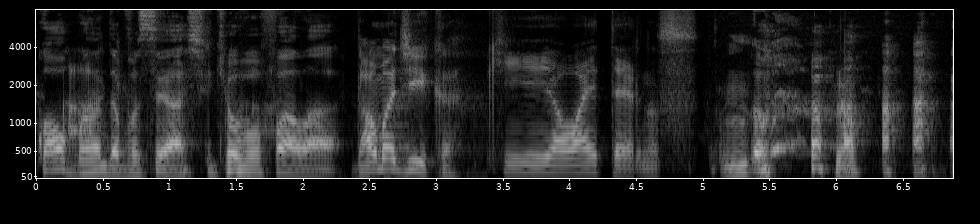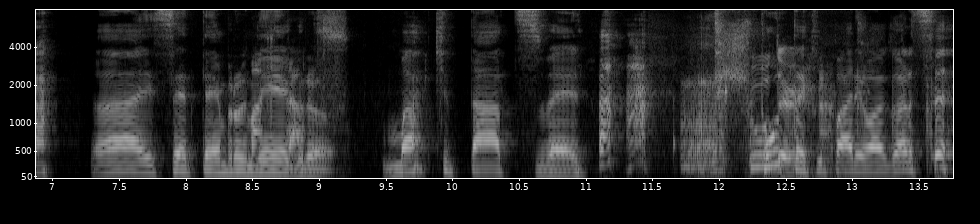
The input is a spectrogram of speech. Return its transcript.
Qual banda você acha que eu vou falar? Dá uma dica. que é o A Eternas. Ai, Setembro Mark Negro. Tats. Mark Tats, velho. Puta que pariu, agora você.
